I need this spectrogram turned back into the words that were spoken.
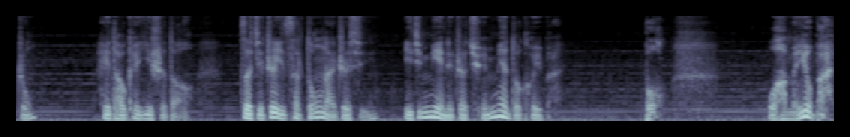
中。黑桃 K 意识到，自己这一次东来之行已经面临着全面的溃败。不，我还没有败。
